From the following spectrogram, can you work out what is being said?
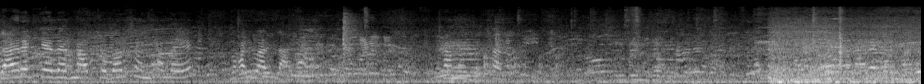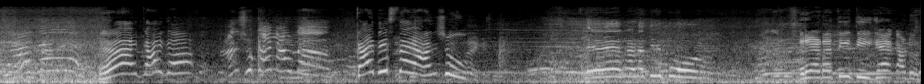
डायरेक्ट केदारनाथचं दर्शन झालंय. भारी वाटलं आहे. छान होतं छान. काय ग? अंशू काय लावलं? काय दिसतंय अंशू? ते रडती पोर. रडती ती घ्या काढून.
